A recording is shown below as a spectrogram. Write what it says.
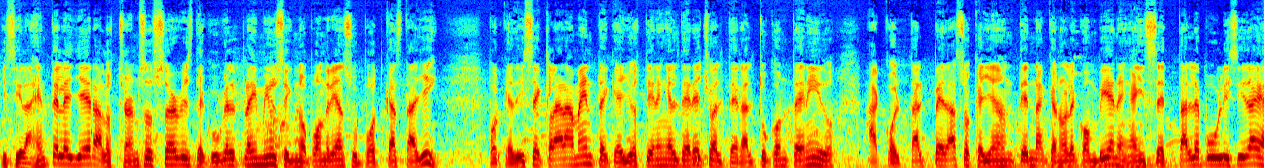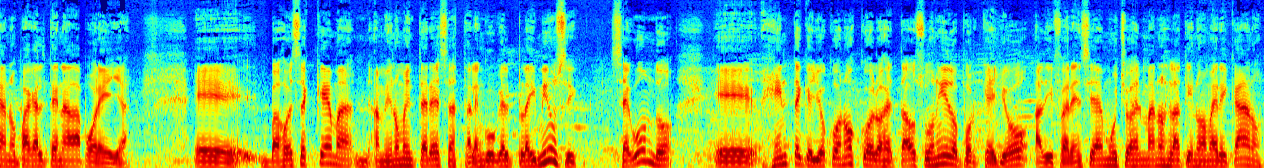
Y si la gente leyera los Terms of Service de Google Play Music, no pondrían su podcast allí. Porque dice claramente que ellos tienen el derecho a alterar tu contenido, a cortar pedazos que ellos entiendan que no le convienen, a insertarle publicidad y a no pagarte nada por ella. Eh, bajo ese esquema, a mí no me interesa estar en Google Play Music Segundo, eh, gente que yo conozco de los Estados Unidos, porque yo, a diferencia de muchos hermanos latinoamericanos,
